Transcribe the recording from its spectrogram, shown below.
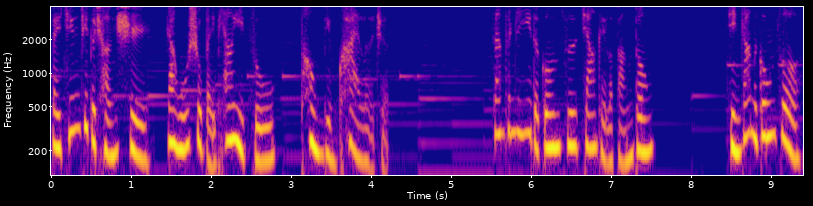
北京这个城市让无数北漂一族痛并快乐着。三分之一的工资交给了房东，紧张的工作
